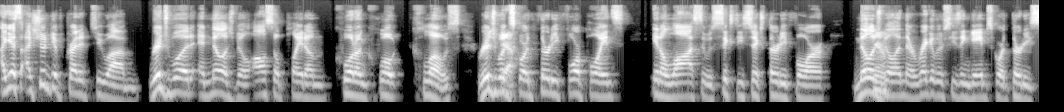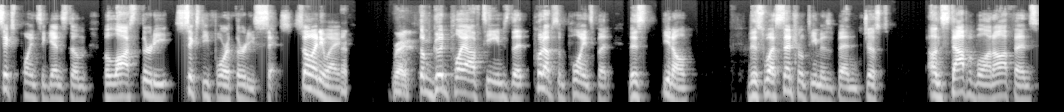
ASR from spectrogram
I guess I should give credit to um, Ridgewood and Milledgeville also played them quote unquote close. Ridgewood yeah. scored 34 points in a loss. It was 66 34. Milledgeville yeah. in their regular season game scored 36 points against them, but lost 30, 64 36. So, anyway, right. Some good playoff teams that put up some points, but this, you know, this West Central team has been just unstoppable on offense.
